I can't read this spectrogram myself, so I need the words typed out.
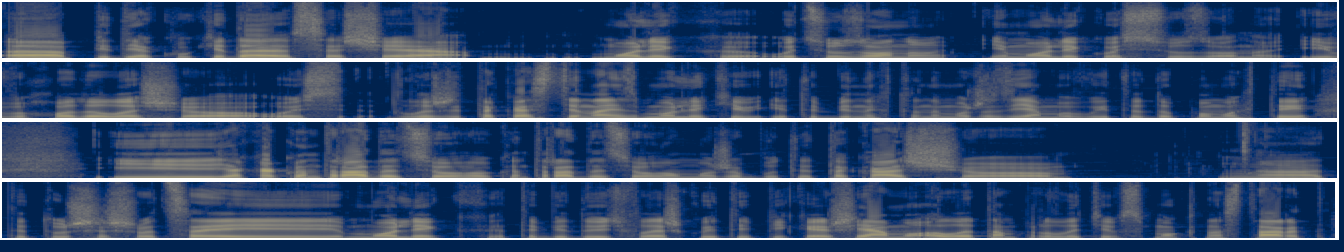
е, під яку кидається ще молік у цю зону і молік ось цю зону. І виходило, що ось лежить така стіна із моліків, і тобі ніхто не може з ями вийти допомогти. І яка контра до цього? Контра до цього може бути така, що. Ти тушиш оцей молік, тобі дають флешку, і ти пікаєш яму, але там прилетів смок на старт.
